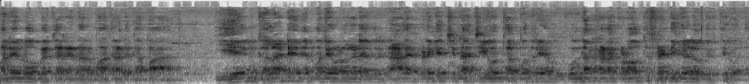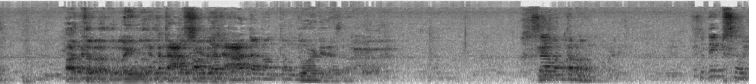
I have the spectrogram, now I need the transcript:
ಮನೇಲಿ ಹೋಗ್ಬೇಕಾದ್ರೆ ಏನಾದ್ರು ಮಾತಾಡಿದಪ್ಪ ಏನ್ ಗಲಾಟೆ ಇದೆ ಮನೆ ಒಳಗಡೆ ಅಂದ್ರೆ ನಾಳೆ ಬೆಳಿಗ್ಗೆ ಚಿನ್ನ ಜೀವಂತ ಬಂದ್ರೆ ಅವ್ನು ಗುಂಡ ಕಾಣ ಕೊಡೋ ಅಂತ ಫ್ರೆಂಡಿಗೆ ಹೋಗಿರ್ತೀವಲ್ಲ? ಆ ತರ ಅದು ಲೈನ್. ಸುದೀಪ್ ಸರ್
